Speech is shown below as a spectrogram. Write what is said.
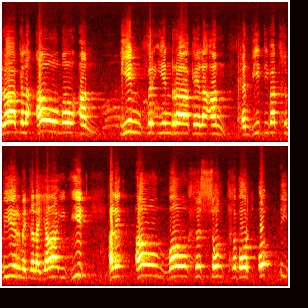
raak hulle almal aan. Een vir een raak hy hulle aan. En weet jy wat gebeur met hulle? Ja, u weet, hulle het almal gesond geword op die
